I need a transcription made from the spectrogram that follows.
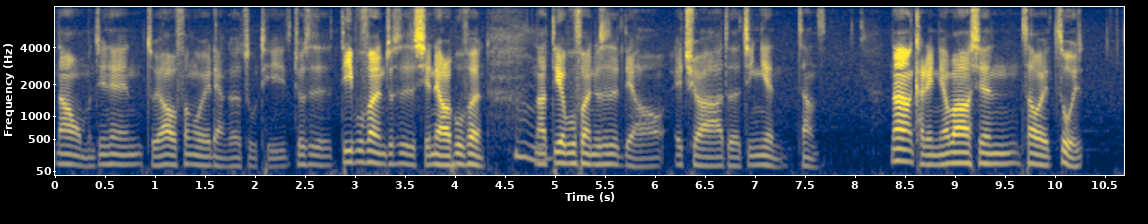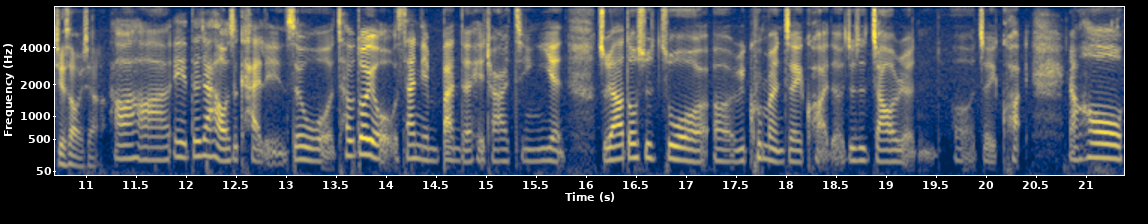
那我们今天主要分为两个主题，就是第一部分就是闲聊的部分，嗯、那第二部分就是聊 HR 的经验这样子。那凯琳，你要不要先稍微自我介绍一下？好啊，好啊。诶、欸，大家好，我是凯琳，所以我差不多有三年半的 HR 经验，主要都是做呃 recruitment 这一块的，就是招人呃这一块。然后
